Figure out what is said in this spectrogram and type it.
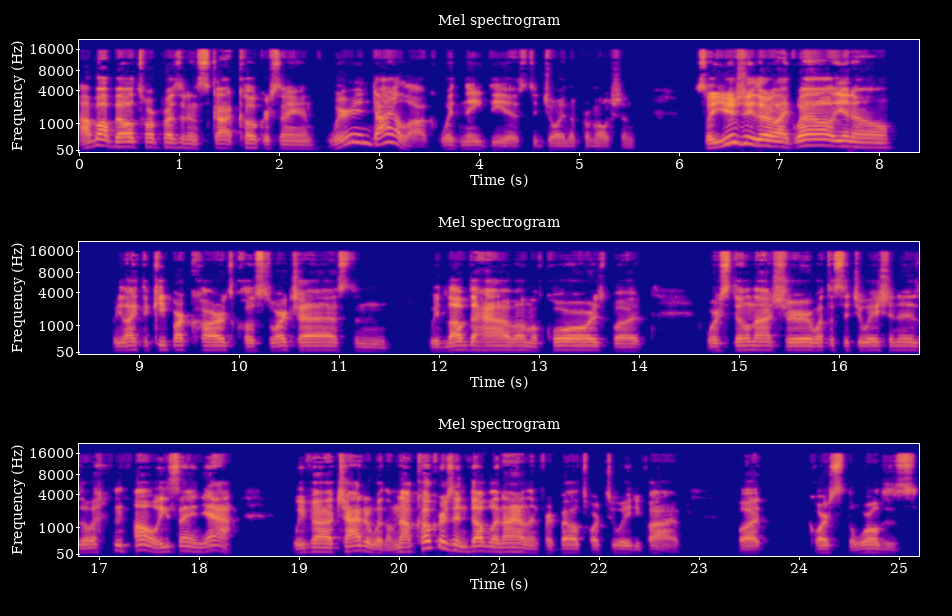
how about Bellator President Scott Coker saying we're in dialogue with Nate Diaz to join the promotion? So usually they're like, well, you know, we like to keep our cards close to our chest and we'd love to have them, of course, but we're still not sure what the situation is. no, he's saying, yeah, we've uh, chatted with him. Now, Coker's in Dublin, Ireland for Bellator 285, but of course, the world is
